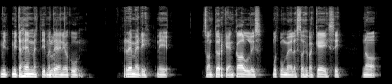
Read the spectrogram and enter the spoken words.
mit, mitä hemmettiin mä teen joku remedy, niin se on törkeän kallis, mutta mun mielestä se on hyvä keissi. No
